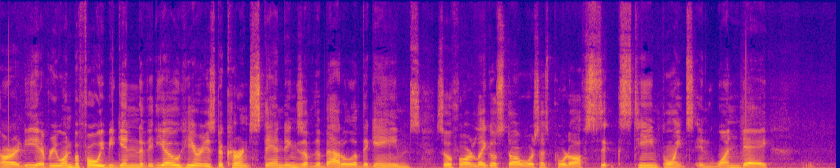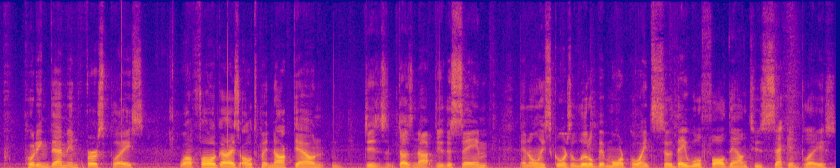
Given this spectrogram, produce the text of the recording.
Alrighty, everyone, before we begin the video, here is the current standings of the Battle of the Games. So far, LEGO Star Wars has poured off 16 points in one day, putting them in first place, while Fall Guys Ultimate Knockdown does, does not do the same and only scores a little bit more points, so they will fall down to second place.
